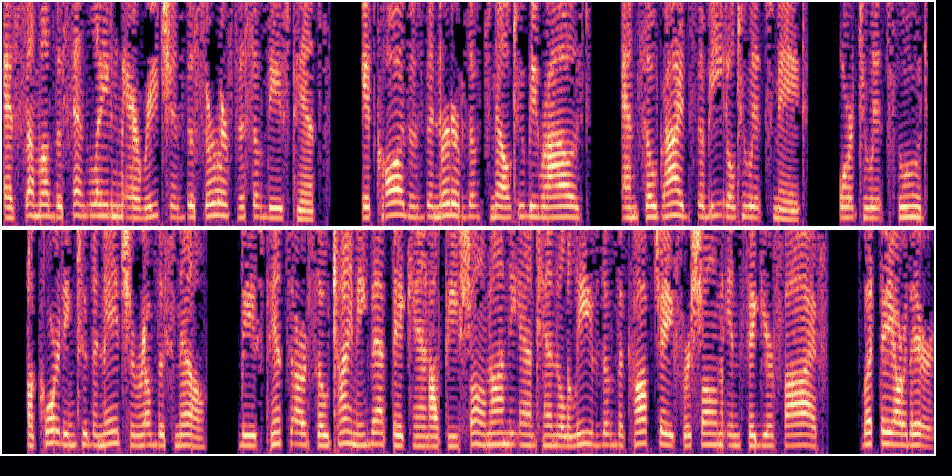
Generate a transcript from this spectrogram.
As some of the scent-laden air reaches the surface of these pits, it causes the nerves of smell to be roused, and so guides the beetle to its mate, or to its food, according to the nature of the smell. These pits are so tiny that they cannot be shown on the antennal leaves of the cockchafer shown in figure 5, but they are there.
